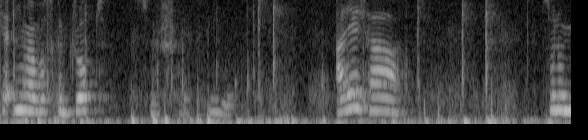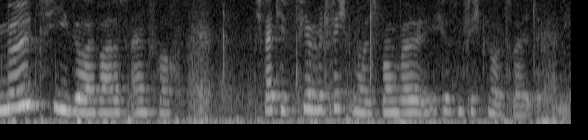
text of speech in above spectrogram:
Der hat nie mal was gedroppt. Was für eine scheiß Ziege. Alter. So eine Müllziege war das einfach. Ich werde hier viel mit Fichtenholz bauen, weil hier ist ein Fichtenholzwald. Nee.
